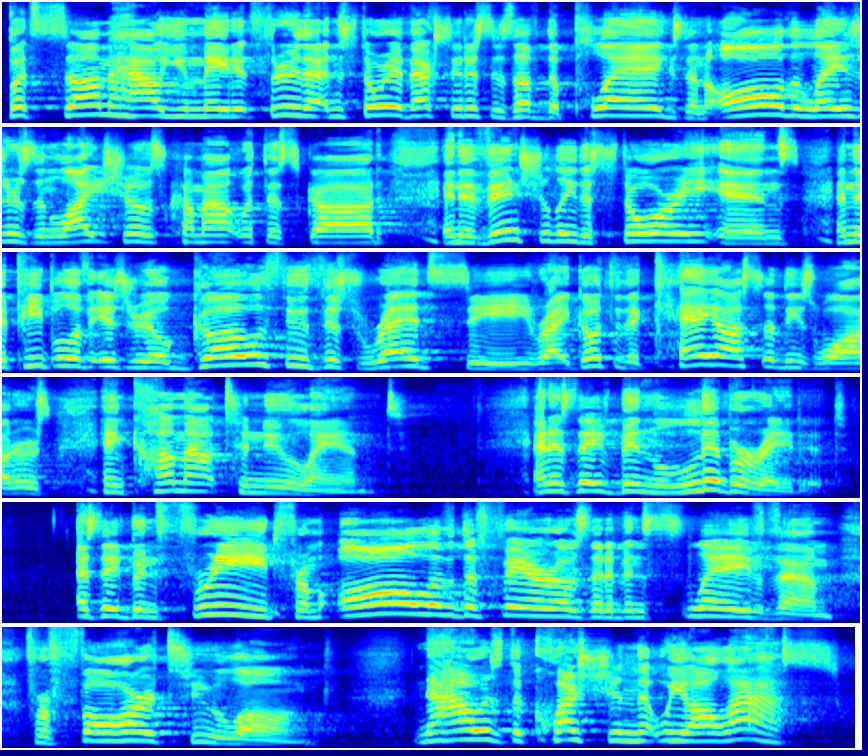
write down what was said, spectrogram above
But somehow you made it through that. And the story of Exodus is of the plagues, and all the lasers and light shows come out with this God. And eventually the story ends, and the people of Israel go through this Red Sea, right? Go through the chaos of these waters and come out to new land. And as they've been liberated, as they've been freed from all of the pharaohs that have enslaved them for far too long, now is the question that we all ask.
